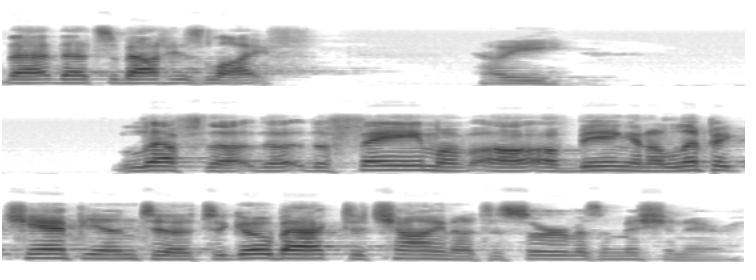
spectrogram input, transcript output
that, that's about his life. How he left the, the, the fame of, uh, of being an Olympic champion to, to go back to China to serve as a missionary.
